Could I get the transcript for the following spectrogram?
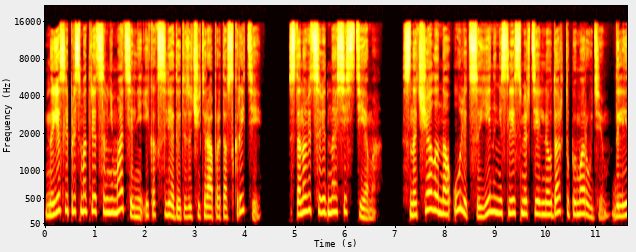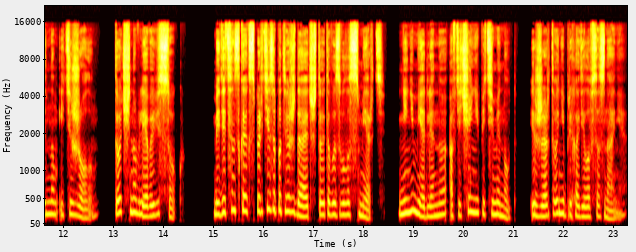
Но если присмотреться внимательнее и как следует изучить рапорт о вскрытии, становится видна система — Сначала на улице ей нанесли смертельный удар тупым орудием, длинным и тяжелым, точно в левый висок. Медицинская экспертиза подтверждает, что это вызвало смерть. Не немедленную, а в течение пяти минут, и жертва не приходила в сознание.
